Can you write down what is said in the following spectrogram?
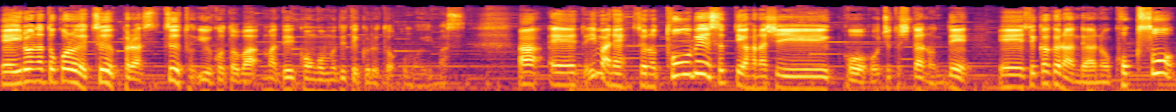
えー、いろんなところで2プラス2という言葉、まあ、で今後も出てくると思います。あ、えっ、ー、と、今ね、その党ベースっていう話をちょっとしたので、えー、せっかくなんで、あの、国葬、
